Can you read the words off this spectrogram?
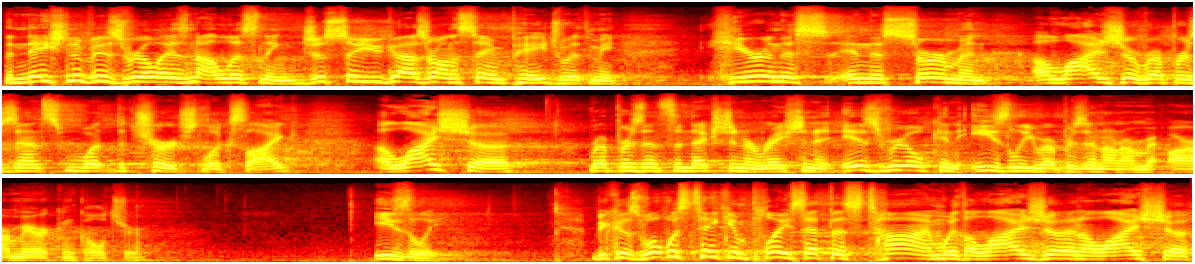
The nation of Israel is not listening. Just so you guys are on the same page with me, here in this, in this sermon, Elijah represents what the church looks like. Elisha represents the next generation, and Israel can easily represent our, our American culture. Easily. Because what was taking place at this time with Elijah and Elisha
